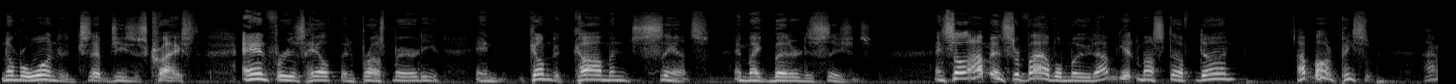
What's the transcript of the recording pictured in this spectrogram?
Number one, to accept Jesus Christ, and for his health and prosperity, and come to common sense and make better decisions. And so I'm in survival mood. I'm getting my stuff done. I bought a piece of. I,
